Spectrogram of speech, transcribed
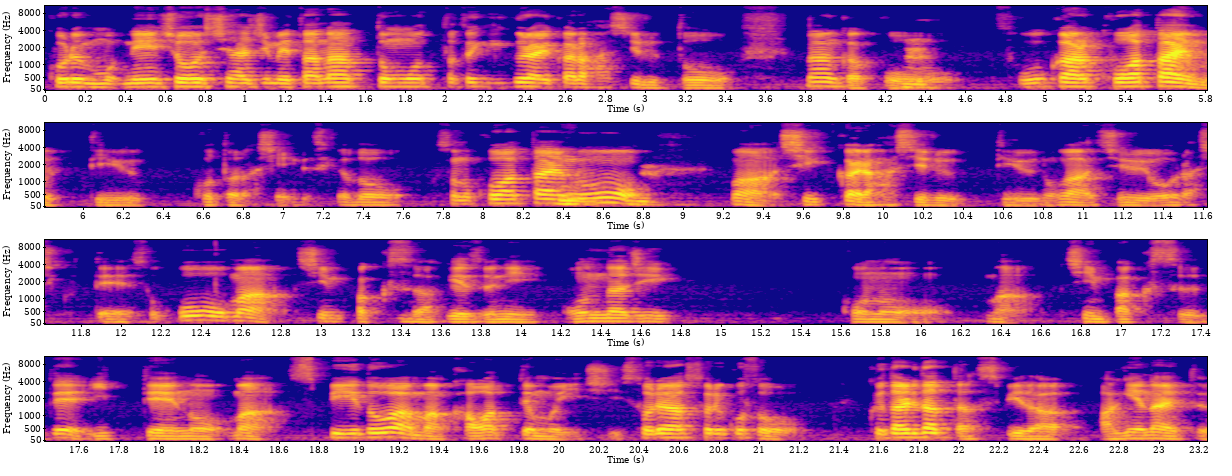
これも燃焼し始めたなと思った時ぐらいから走るとなんかこう、うん。そこからコアタイムっていうことらしいんですけどそのコアタイムを、うんまあ、しっかり走るっていうのが重要らしくてそこをまあ心拍数上げずに同じこの、まあ、心拍数で一定の、まあ、スピードはまあ変わってもいいしそれはそれこそ下りだったらスピードは上げないと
